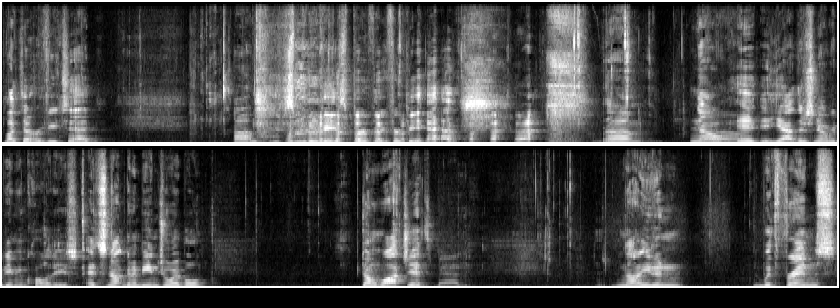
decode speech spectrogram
like that review said, um, this movie is perfect for PF. Um, no, Uh. it, it- yeah, there's no redeeming qualities. It's not going to be enjoyable. Don't watch it. It's bad. Not even with friends.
